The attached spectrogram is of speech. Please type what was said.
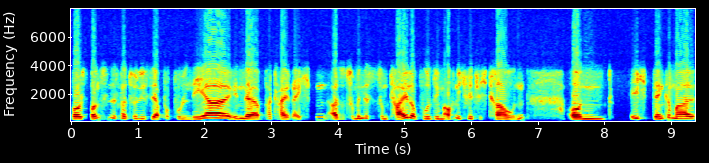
Boris Johnson ist natürlich sehr populär in der Partei Rechten, also zumindest zum Teil, obwohl sie ihm auch nicht wirklich trauen. Und ich denke mal,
